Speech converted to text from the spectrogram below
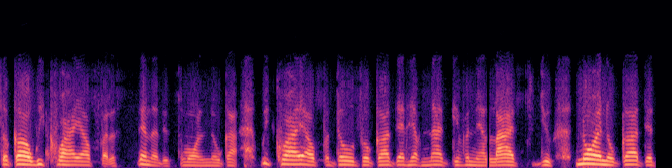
So, God, we cry out for the sinner this morning, oh God. We cry out for those, oh God, that have not given their lives to you, knowing, oh God, that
